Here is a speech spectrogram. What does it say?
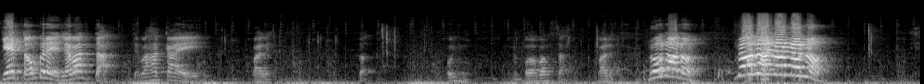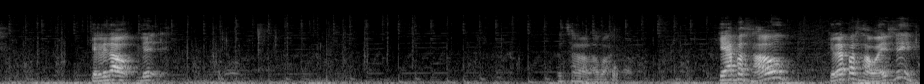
¡Quieto, hombre! ¡Levanta! Te vas a caer Vale Uy, no puedo avanzar Vale ¡No, no, no! ¡No, no, no, no, no! Que le he dado... está la lava? ¿Qué ha pasado? ¿Qué le ha pasado a ese?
